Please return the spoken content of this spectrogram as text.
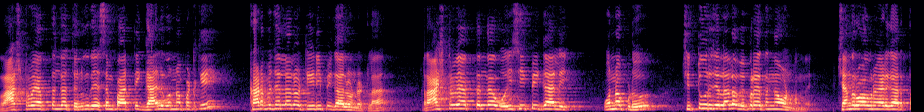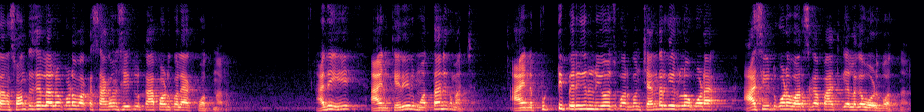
రాష్ట్ర వ్యాప్తంగా తెలుగుదేశం పార్టీ గాలి ఉన్నప్పటికీ కడప జిల్లాలో టీడీపీ గాలి ఉండట్లా. రాష్ట్ర వ్యాప్తంగా వైసీపీ గాలి ఉన్నప్పుడు చిత్తూరు జిల్లాలో విపరీతంగా ఉంటుంది. చంద్రబాబు నాయుడు గారు తన సొంత జిల్లాలో కూడా ఒక సగం సీట్లు కాపాడుకోలేకపోతున్నారు. అది ఆయన కెరీర్ మొత్తానికి మచ్చ. ఆయన పుట్టి పెరిగిన నియోజకవర్గం చంద్రగిరిలో కూడా ఆ సీటు కూడా వరుసగా పాతికేళ్ళగా ఓడిపోతున్నారు.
